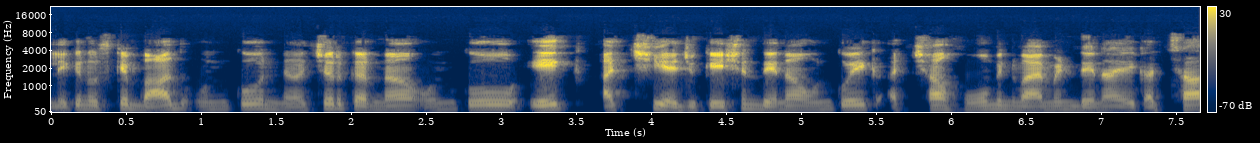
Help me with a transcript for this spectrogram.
लेकिन उसके बाद उनको नर्चर करना उनको एक अच्छी एजुकेशन देना उनको एक अच्छा होम इन्वायरमेंट देना एक अच्छा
